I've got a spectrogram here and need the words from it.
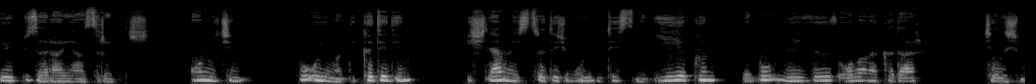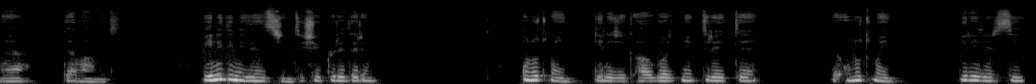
büyük bir zarar yazdırabilir. Onun için bu uyuma dikkat edin. İşlem ve strateji uyum testini iyi yapın ve bu yüzde yüz olana kadar çalışmaya devam edin. Beni dinlediğiniz için teşekkür ederim. Unutmayın gelecek algoritmik trade'de ve unutmayın bir ilerisi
